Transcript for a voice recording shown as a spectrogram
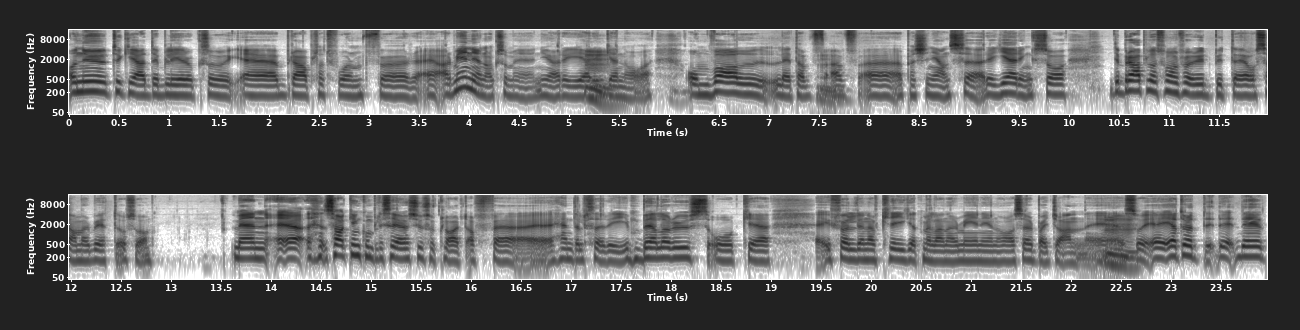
Och nu tycker jag att det blir också eh, bra plattform för eh, Armenien också med nya regeringen mm. och omvalet av, mm. av Pasjinjans regering. Så det är bra plattform för utbyte och samarbete och så. Men eh, saken kompliceras ju såklart av eh, händelser i Belarus och eh, i följden av kriget mellan Armenien och Azerbajdzjan. Eh, mm. Så jag, jag, tror att det, det,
